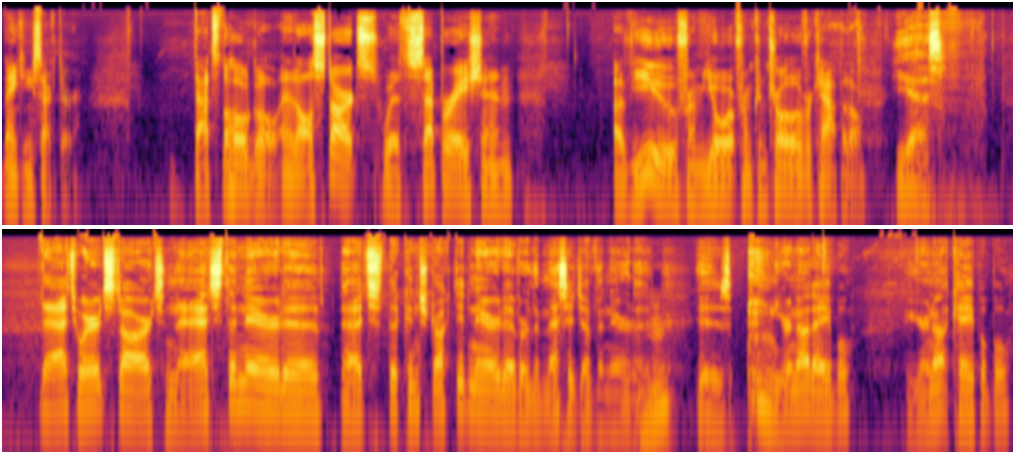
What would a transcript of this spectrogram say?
banking sector. That's the whole goal. And it all starts with separation of you from your from control over capital. Yes. That's where it starts, and that's the narrative. That's the constructed narrative or the message of the narrative Mhm. is you're not able, you're not capable,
